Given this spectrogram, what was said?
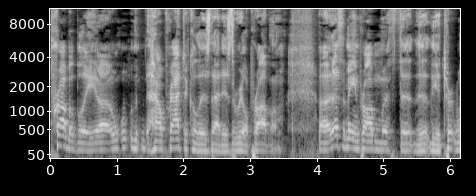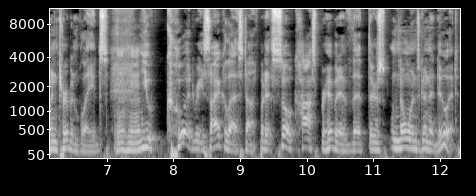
probably. Uh, how practical is that is the real problem. Uh, that's the main problem with the, the, the wind turbine blades. You could recycle that stuff, but it's so cost prohibitive that there's no one's going to do it.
